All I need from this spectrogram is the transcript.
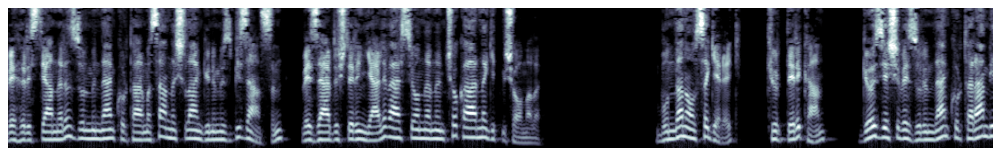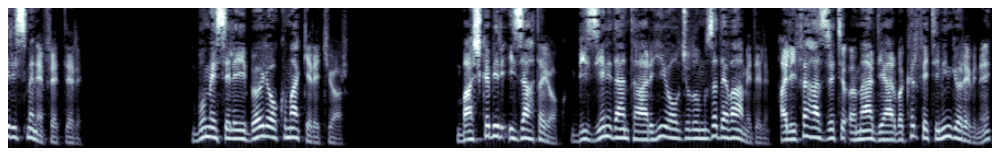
ve Hristiyanların zulmünden kurtarması anlaşılan günümüz Bizans'ın ve Zerdüştlerin yerli versiyonlarının çok ağırına gitmiş olmalı. Bundan olsa gerek, Kürtleri kan, gözyaşı ve zulümden kurtaran bir isme nefretleri. Bu meseleyi böyle okumak gerekiyor. Başka bir izah da yok. Biz yeniden tarihi yolculuğumuza devam edelim. Halife Hazreti Ömer Diyarbakır fethinin görevini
